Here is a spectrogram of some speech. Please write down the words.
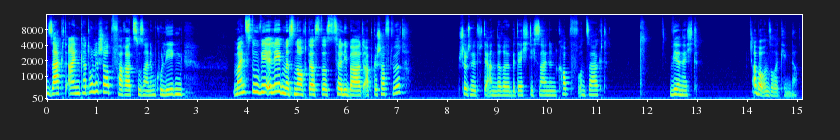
sagt ein katholischer Pfarrer zu seinem Kollegen, Meinst du, wir erleben es noch, dass das Zölibat abgeschafft wird? schüttelt der andere bedächtig seinen Kopf und sagt, wir nicht, aber unsere Kinder.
